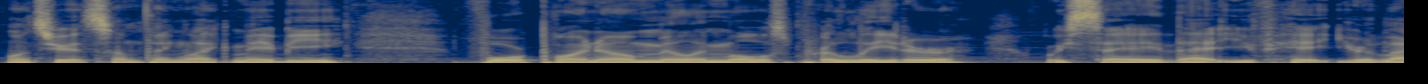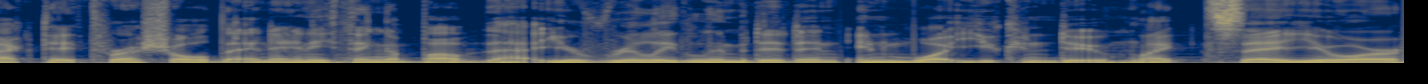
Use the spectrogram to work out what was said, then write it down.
Once you hit something like maybe 4.0 millimoles per liter, we say that you've hit your lactate threshold, and anything above that, you're really limited in, in what you can do. Like, say your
